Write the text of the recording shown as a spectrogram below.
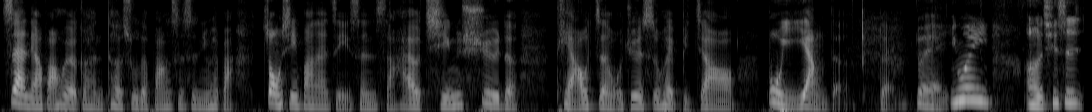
自然疗法会有个很特殊的方式，是你会把重心放在自己身上，还有情绪的调整，我觉得是会比较。不一样的，对。对，因为呃，其实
